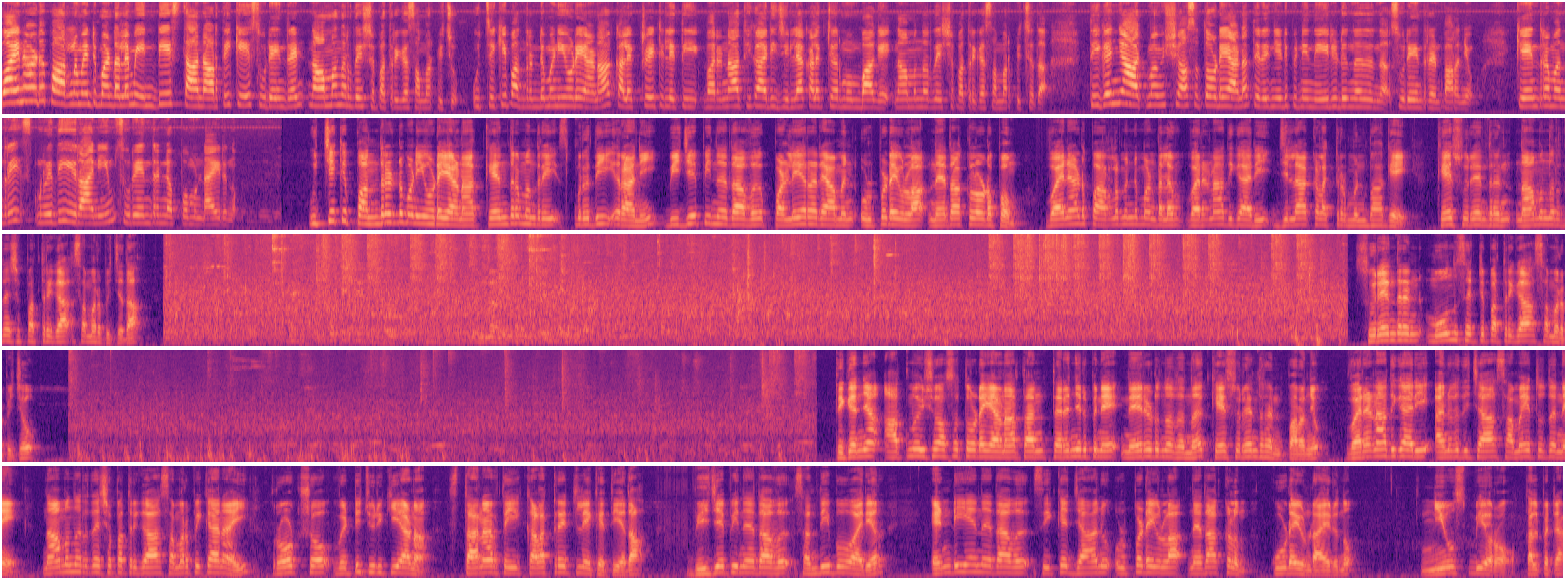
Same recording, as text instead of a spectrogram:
Wayanad parliament മണ്ഡലം N D A സ്ഥാനാർത്ഥി K Surendran നാമനിർദ്ദേശ പത്രിക സമർപ്പിച്ചു. ഉച്ചയ്ക്ക് പന്ത്രണ്ട് മണിയോടെയാണ് കളക്ടറേറ്റിലെത്തി വരണാധികാരി ജില്ലാ കളക്ടർ മുമ്പാകെ നാമനിർദ്ദേശ പത്രിക സമർപ്പിച്ചത്. തികഞ്ഞ ആത്മവിശ്വാസത്തോടെയാണ് തിരഞ്ഞെടുപ്പിനെ നേരിടുന്നതെന്ന് സുരേന്ദ്രൻ പറഞ്ഞു. കേന്ദ്രമന്ത്രി സ്മൃതി ഇറാനിയും സുരേന്ദ്രനൊപ്പമുണ്ടായിരുന്നു. ഉച്ചയ്ക്ക് പന്ത്രണ്ട് മണിയോടെയാണ് കേന്ദ്രമന്ത്രി സ്മൃതി ഇറാനി ബി നേതാവ് പള്ളിയറ രാമൻ ഉൾപ്പെടെയുള്ള നേതാക്കളോടൊപ്പം വയനാട് പാർലമെന്റ് മണ്ഡലം വരണാധികാരി ജില്ലാ കളക്ടർ മുൻപാകെ കെ സുരേന്ദ്രൻ നാമനിർദ്ദേശ പത്രിക സമർപ്പിച്ചത്. സുരേന്ദ്രൻ മൂന്ന് സെറ്റ് പത്രിക സമർപ്പിച്ചു. തികഞ്ഞ ആത്മവിശ്വാസത്തോടെയാണ് താൻ തെരഞ്ഞെടുപ്പിനെ നേരിടുന്നതെന്ന് കെ. സുരേന്ദ്രൻ പറഞ്ഞു. വരണാധികാരി അനുവദിച്ച സമയത്തു തന്നെ നാമനിർദ്ദേശ പത്രിക സമർപ്പിക്കാനായി റോഡ് ഷോ വെട്ടിച്ചുരുക്കിയാണ് സ്ഥാനാർത്ഥി കളക്ട്രേറ്റിലേക്ക് എത്തിയത്. ബി ജെ പി നേതാവ് Sandeep Warrier N D A നേതാവ് സി കെ ജാനു ഉൾപ്പെടെയുള്ള നേതാക്കളും കൂടെയുണ്ടായിരുന്നു. News bureau Kalpetta.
